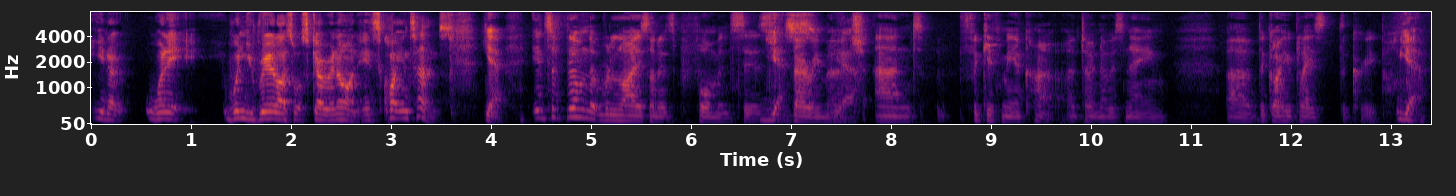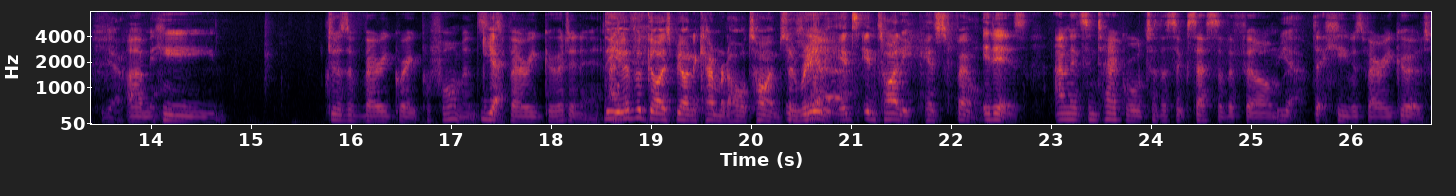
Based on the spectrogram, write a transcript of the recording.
you know, when it when you realise what's going on, it's quite intense. Yeah, it's a film that relies on its performances Yes, very much. yeah. And forgive me, I can't. I don't know his name. Uh, the guy who plays the creep. Yeah, yeah. Um, he does a very great performance. Yeah. He's very good in it. the And other guy's behind the camera the whole time, so really, Yeah. it's entirely his film. it is, and it's integral to the success of the film. Yeah. that he was very good.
